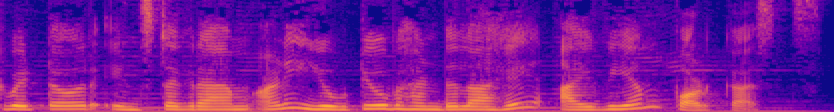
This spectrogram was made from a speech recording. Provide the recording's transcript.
ट्विटर इंस्टाग्राम आणि यूट्यूब हँडल आहे आय व्ही एम पॉडकास्ट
